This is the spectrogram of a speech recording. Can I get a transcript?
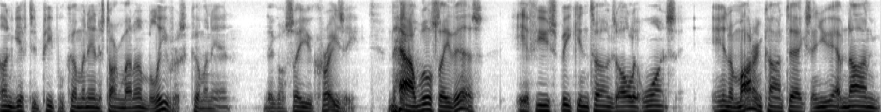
ungifted people coming in, it's talking about unbelievers coming in. They're going to say you're crazy. Now, I will say this if you speak in tongues all at once in a modern context and you have non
